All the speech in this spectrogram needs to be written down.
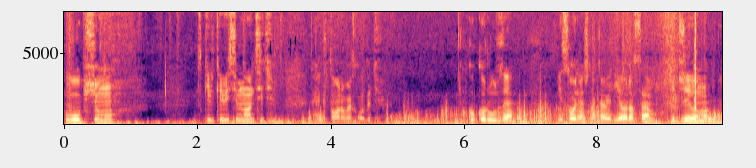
в общому скільки 18 гектар виходить кукурузи і соняшника від Євросем. Підживемо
